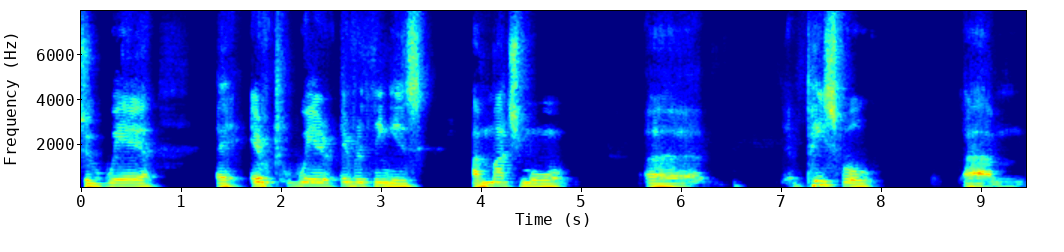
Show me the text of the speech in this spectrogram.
to where uh, where everything is a much more uh, peaceful um,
